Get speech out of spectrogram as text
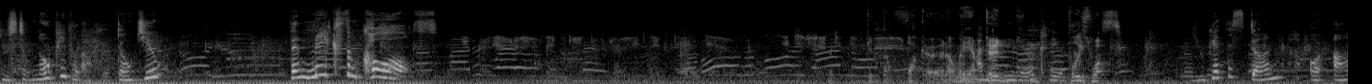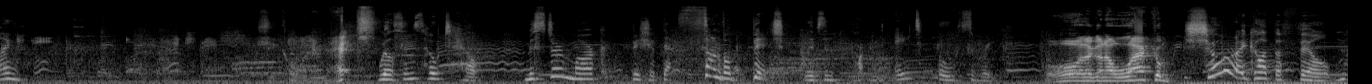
You still know people out here, don't you? Then make some calls. Get the fuck out of the way. I'm, I'm done. Clear Please, what? You get this done, or I'm. She calling him Hitch. Wilson's Hotel. Mr. Mark Bishop, that son of a bitch, lives in apartment 803. Oh, they're gonna whack him. Sure, I got the film.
